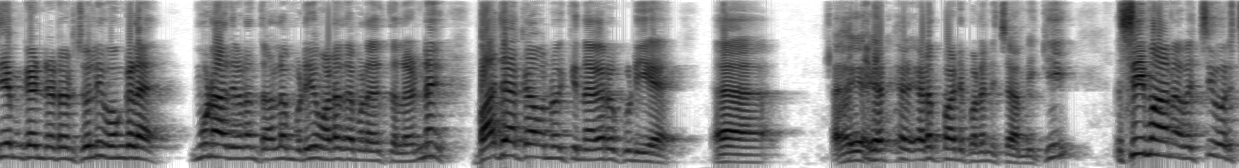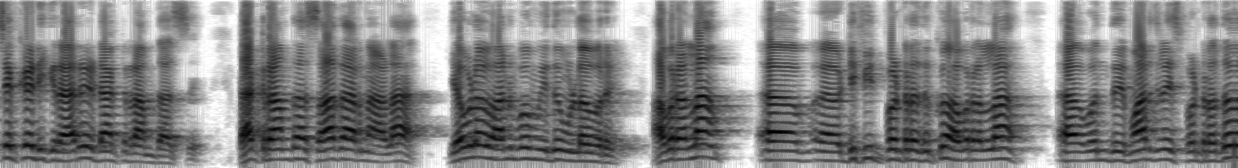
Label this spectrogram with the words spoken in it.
சிஎம் கேண்டிடேட் சொல்லி உங்களை மூணாவது இடம் தள்ள முடியும் வட தமிழகத்துலன்னு பாஜகவை நோக்கி நகரக்கூடிய எடப்பாடி பழனிசாமிக்கு சீமானை வச்சு ஒரு செக் அடிக்கிறாரு டாக்டர் ராமதாஸ். டாக்டர் ராமதாஸ் சாதாரண ஆளா? எவ்வளவு அனுபவம் இது உள்ளவர்? அவரெல்லாம் டிஃபீட் பண்ணுறதுக்கோ அவரெல்லாம் வந்து மார்ஜினலைஸ் பண்ணுறதோ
